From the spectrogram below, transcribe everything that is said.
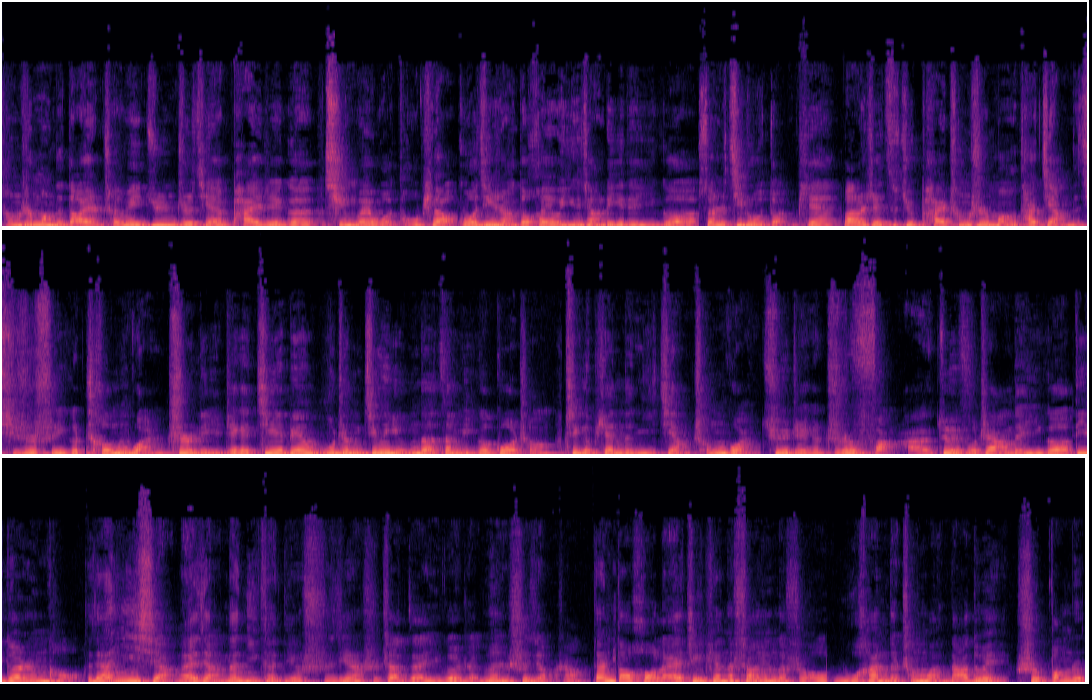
城市梦》的导演陈维军之前拍这个《请为我投票》，国际上都很有影响力的一个算是纪录短片。完了，这次去拍《城市梦》，他讲的其实是一个城管治理这个街边无证经营的这么一个过程。这个片子你讲城管去这个执法对付这样的一个低端人口，大家一想来讲，那你肯定实际上是站在一个人文视角上。但你到后来这个片。子上映的时候，武汉的城管大队是帮着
